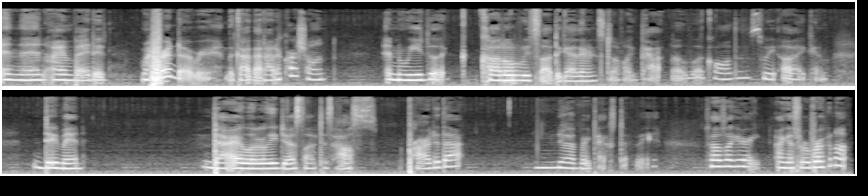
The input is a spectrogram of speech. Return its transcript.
And then I invited my friend over, the guy that I had a crush on. And we'd like cuddled, we slept together and stuff like that. And I was like, oh, this is sweet. I like him. Dude, man, that I literally just left his house prior to that never texted me. So I was like, Alright, I guess we're broken up.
